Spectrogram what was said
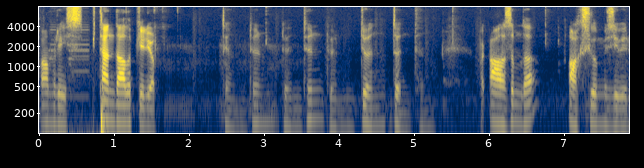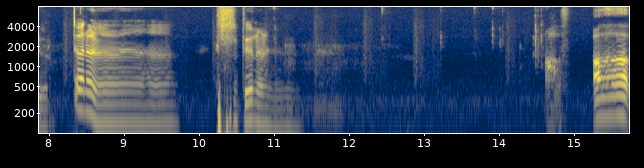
Tamam reis. Bir tane daha alıp geliyorum. Dın dın dın dın dın dın dın dın. Bak ağzımda aksiyon müziği veriyorum. Dınını. Dınını. Al. Al al al.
